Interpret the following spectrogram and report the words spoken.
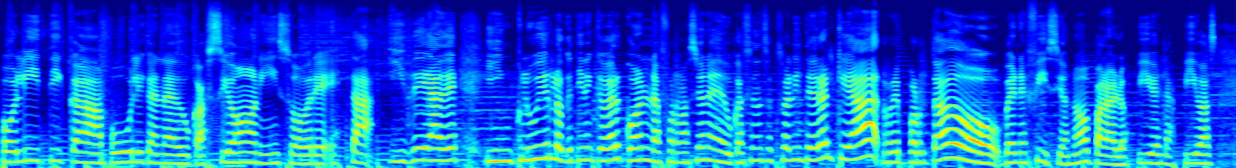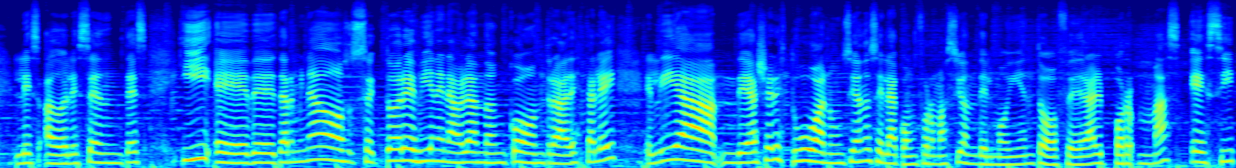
política pública en la educación y sobre esta idea de incluir lo que tiene que ver con la formación en educación sexual integral que ha reportado beneficios ¿no? para los pibes, las pibas, les adolescentes y eh, de determinados sectores vienen hablando en contra de esta ley. El día de ayer estuvo anunciándose la conformación del movimiento federal por Más ESI.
